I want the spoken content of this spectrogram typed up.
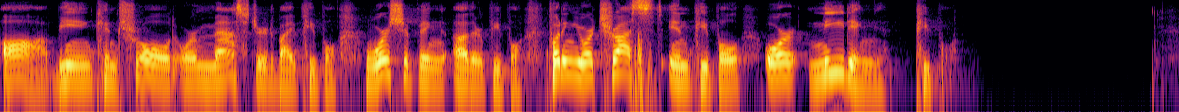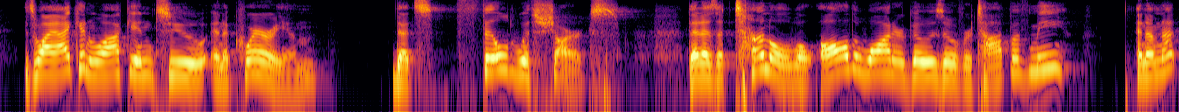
awe, being controlled or mastered by people, worshiping other people, putting your trust in people, or needing people. It's why I can walk into an aquarium that's filled with sharks, that as a tunnel, well, all the water goes over top of me and I'm not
